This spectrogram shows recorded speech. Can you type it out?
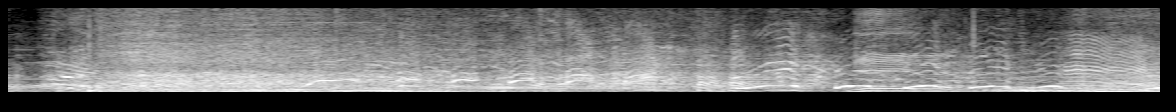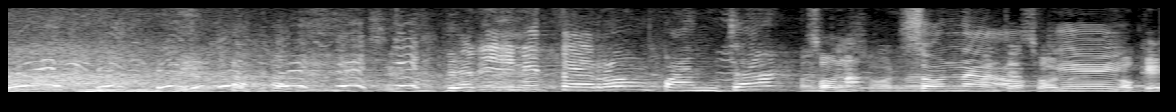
Gile. Jadi terong panca. Sona. Sona, Pancasona. oke. Oke.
